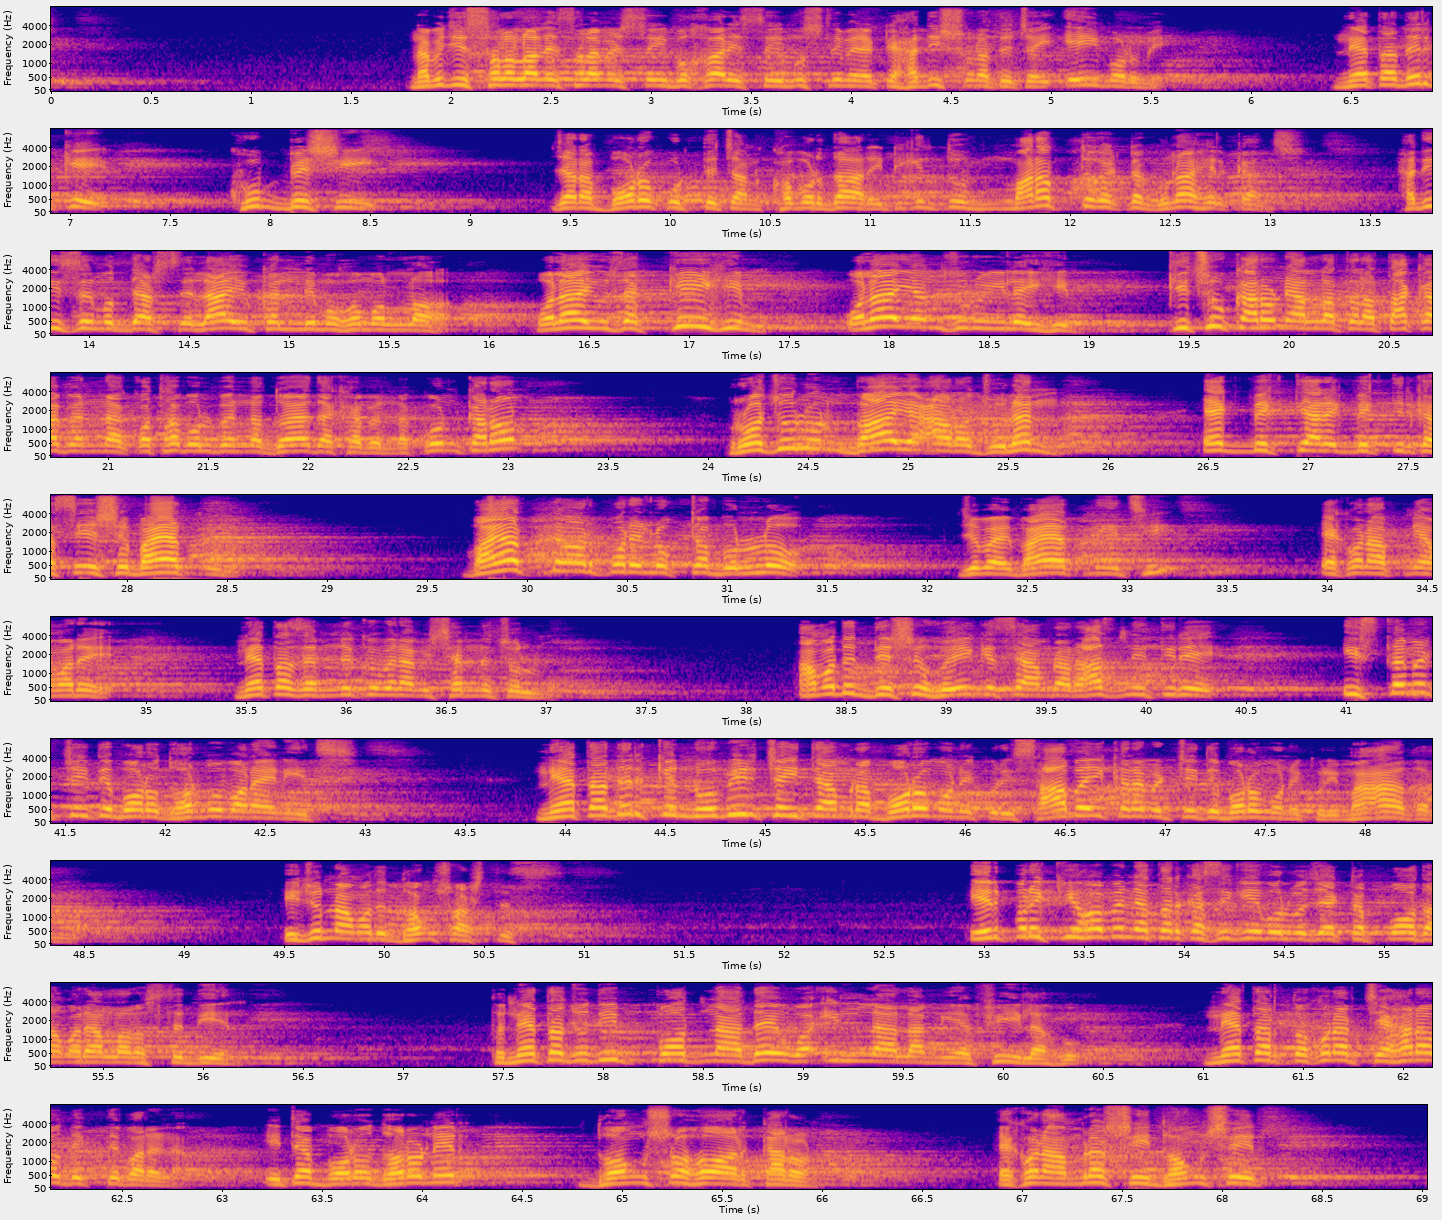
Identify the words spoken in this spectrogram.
নাবিজি সাল্লাহ সাল্লামের সেই বুখারি সেই মুসলিমের একটি হাদিস শোনাতে চাই এই মর্মে। নেতাদেরকে খুব বেশি যারা বড় করতে চান, খবরদার, এটি কিন্তু মারাত্মক একটা গুনাহের কাজ। হাদিসের মধ্যে আসছে লাইকাল্লি মোহাম্মল্লাহ ওলা ইউজাক্কিহিম ইলাইহিম। কিছু কারণে আল্লাহ তালা তাকাবেন না, কথা বলবেন না, দয়া দেখাবেন না। কোন কারণ? রজুলুন বাই রজুলান। এক ব্যক্তি আরেক ব্যক্তির কাছে এসে বায়াত নিল। বায়াত নেওয়ার পরে লোকটা বলল, যে ভাই, বায়াত নিয়েছি। এখন আপনি আমারে নেতা যেমনি করবেন, আমি সামনে চলব। আমাদের দেশে হয়ে গেছে, আমরা রাজনীতিরে ইসলামের চাইতে বড় ধর্ম বানায় নিয়েছি। নেতাদেরকে নবীর চাইতে আমরা বড় মনে করি, সাহাবাই কারামের চাইতে বড় মনে করি মাহাদাল্লাহ এই জন্য আমাদের ধ্বংস আসতেছে। এরপরে কি হবে? নেতার কাছে গিয়ে বলব যে একটা পদ আমার আল্লাহর হস্তে দিয়েন। তো নেতা যদি পদ না দেয়, ওয়া ইল্লা লামিয়া ফি লাহু নেতার তখন আর চেহারাও দেখতে পারে না। এটা বড় ধরনের ধ্বংস হওয়ার কারণ। এখন আমরা সেই ধ্বংসের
